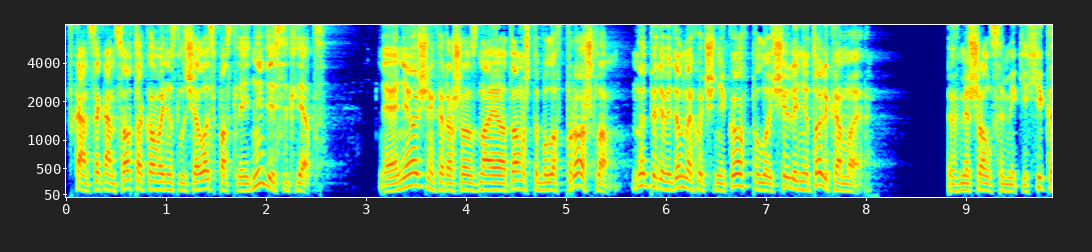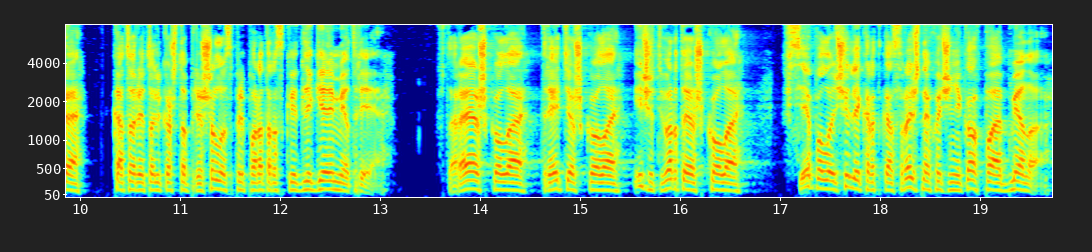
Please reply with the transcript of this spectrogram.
В конце концов, такого не случалось последние 10 лет. Я не очень хорошо знаю о том, что было в прошлом, но переведенных учеников получили не только мы. Вмешался Микихика, который только что пришел из препараторской для геометрии. Вторая школа, третья школа и четвертая школа – все получили краткосрочных учеников по обмену.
